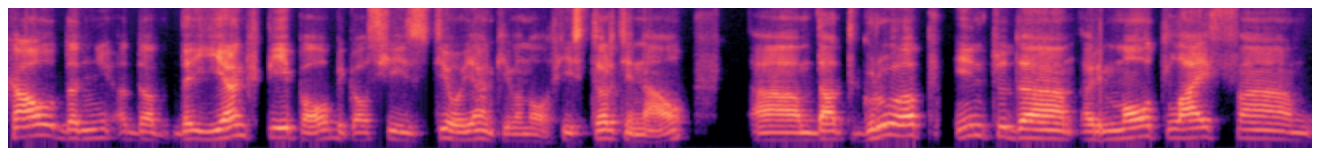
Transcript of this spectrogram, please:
how the, the the young people because he's still young even though he's 30 now um, that grew up into the remote life um,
